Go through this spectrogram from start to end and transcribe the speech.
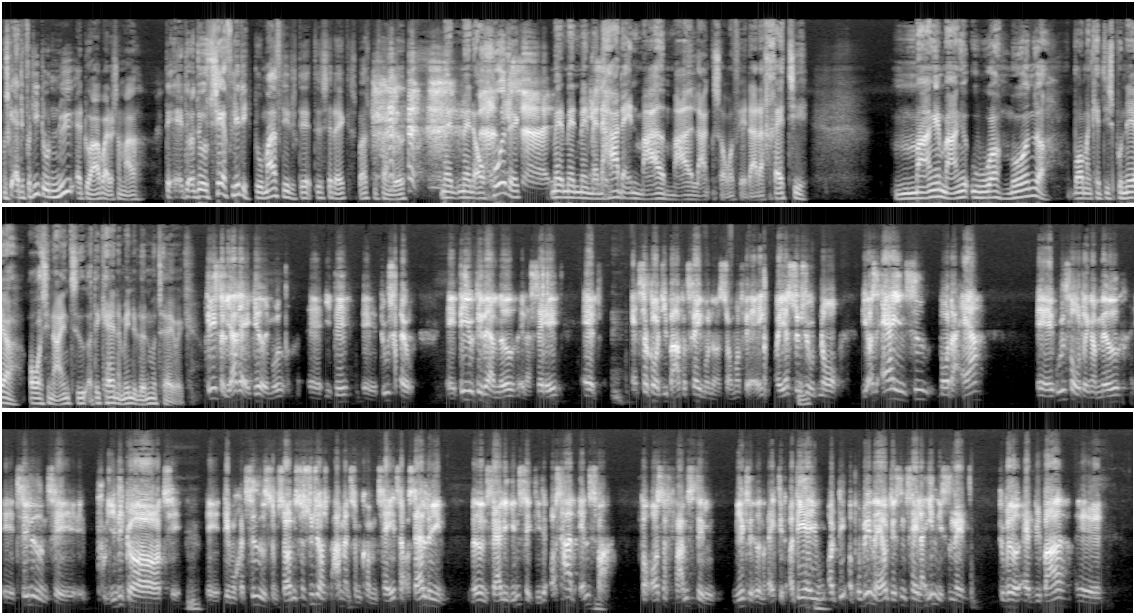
Måske er det fordi, du er ny, at du arbejder så meget? Det, du, du ser flittig. Du er meget flittig. Det, det sætter jeg ikke spørgsmålstegn ved. Men, men overhovedet ikke. Men, men, men man har da en meget, meget lang sommerferie. Der er der rigtig mange, mange uger, måneder, hvor man kan disponere over sin egen tid, og det kan en almindelig lønmodtager jo ikke. Det, som jeg reagerede imod øh, i det, øh, du skrev, øh, det er jo det der med, eller sagde, at, at så går de bare på tre måneders sommerferie. Ikke? Og jeg synes jo, når vi også er i en tid, hvor der er øh, udfordringer med øh, tilliden til politikere, til øh, demokratiet som sådan, så synes jeg også bare, at man som kommentator, og særligt en med en særlig indsigt i det, også har et ansvar for også at fremstille virkeligheden rigtigt. Og, det er jo, og, det, og problemet er jo, at det sådan taler ind i sådan en, du ved, at vi bare øh,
